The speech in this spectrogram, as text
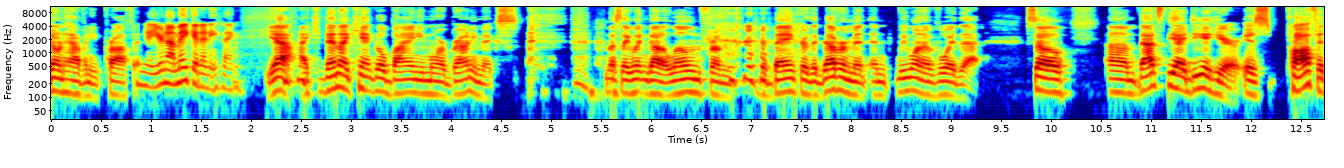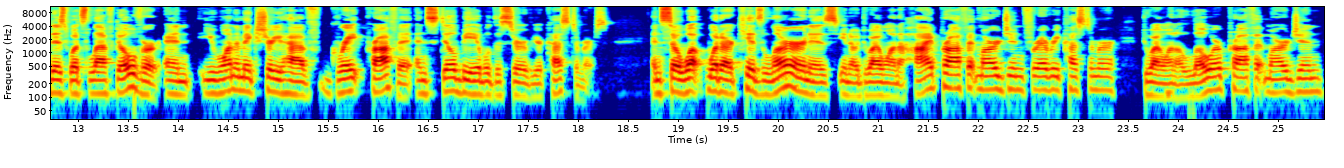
don't have any profit. Yeah, you're not making anything. yeah, I, then I can't go buy any more brownie mix unless I went and got a loan from the bank or the government, and we want to avoid that. So um, that's the idea here is profit is what's left over and you want to make sure you have great profit and still be able to serve your customers and so what what our kids learn is you know do i want a high profit margin for every customer do i want a lower profit margin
